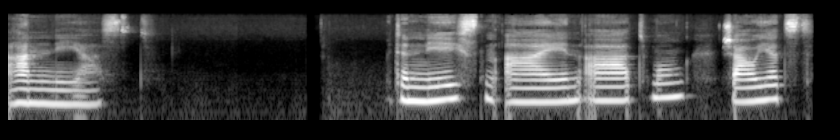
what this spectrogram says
rannäherst. Mit der nächsten Einatmung schau jetzt,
